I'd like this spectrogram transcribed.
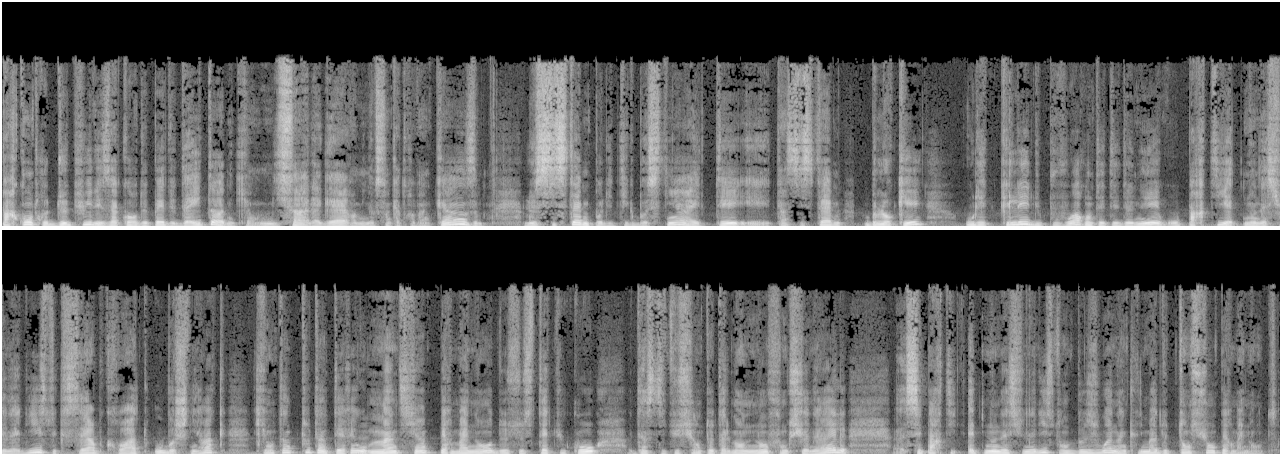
Par contre, depuis les accords de paix de Dayton, qui ont mis fin à la guerre en 1995, le système politique bosnien a été est un système bloqué où les clés du pouvoir ont été données aux partis ethno-nationalistes, serbes, croates ou bosniaques, qui ont un, tout intérêt au maintien permanent de ce statu quo d'institutions totalement non fonctionnelles. Euh, ces partis ethno-nationalistes ont besoin d'un climat de tension permanente.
